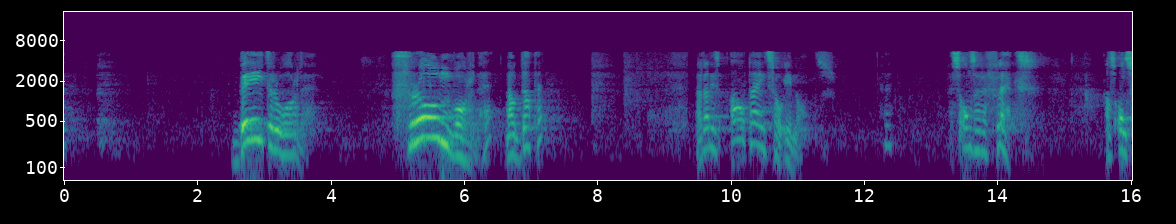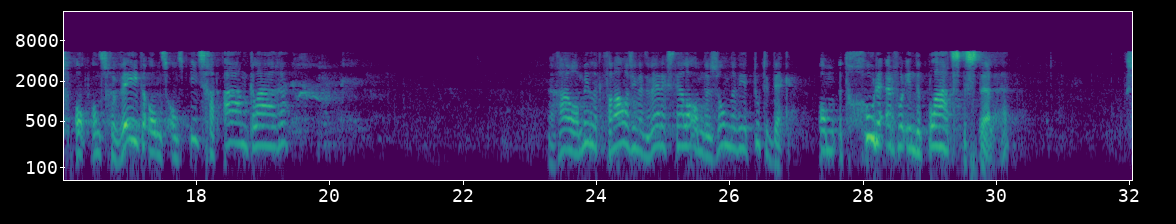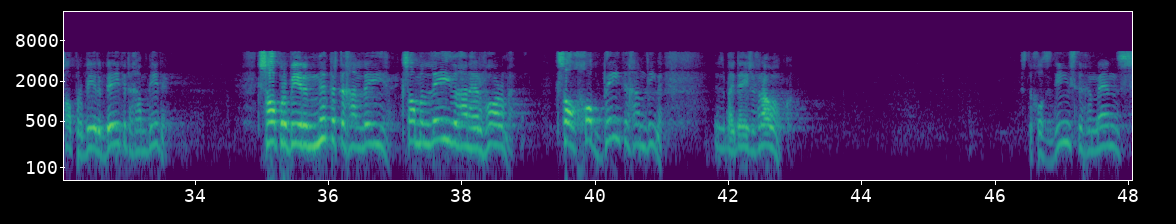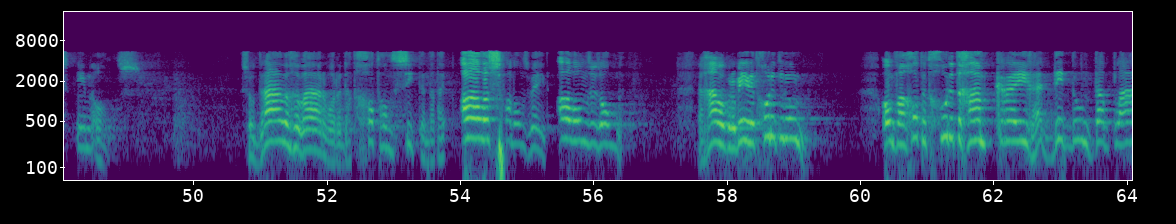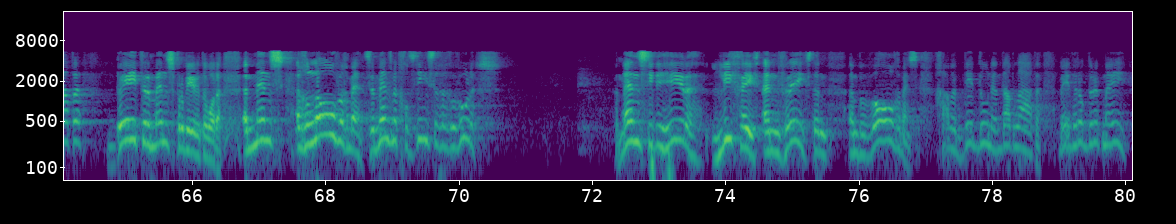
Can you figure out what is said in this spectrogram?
Beter worden. Vroom worden, hè? Nou dat, hè? Nou, dat is altijd zo in ons. Dat is onze reflex. Als ons, ons geweten ons, ons iets gaat aanklagen, dan gaan we onmiddellijk van alles in het werk stellen om de zonde weer toe te dekken. Om het goede ervoor in de plaats te stellen. Ik zal proberen beter te gaan bidden. Ik zal proberen netter te gaan leven. Ik zal mijn leven gaan hervormen. Zal God beter gaan dienen. Dat is bij deze vrouw ook. Dat is de godsdienstige mens in ons. Zodra we gewaar worden dat God ons ziet en dat Hij alles van ons weet, al onze zonden, dan gaan we proberen het goede te doen. Om van God het goede te gaan krijgen. Dit doen, dat laten. Beter mens proberen te worden. Een mens, een gelovig mens. Een mens met godsdienstige gevoelens. Een mens die de Heer lief heeft en vreest. Een, een bewogen mens. Gaan we dit doen en dat laten. Ben je er ook druk mee?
